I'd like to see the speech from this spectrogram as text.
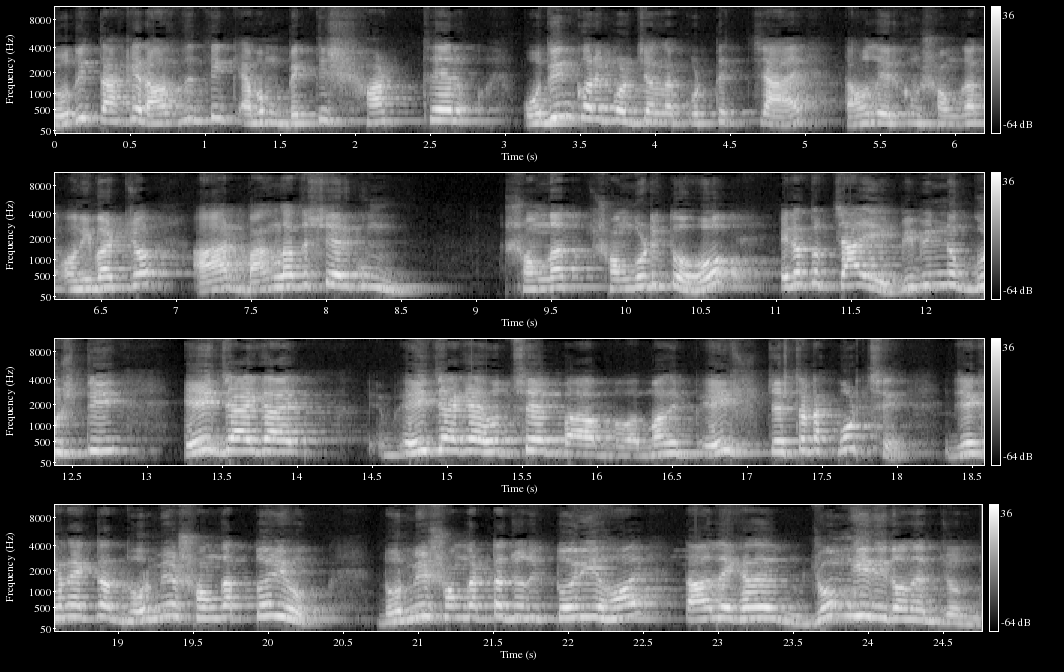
যদি তাকে রাজনৈতিক এবং ব্যক্তি স্বার্থের অধীন করে পরিচালনা করতে চায়, তাহলে এরকম সংঘাত অনিবার্য। আর বাংলাদেশে এরকম সংঘাত সংগঠিত হোক, এটা তো চাই। বিভিন্ন গোষ্ঠী এই জায়গায় এই জায়গায় হচ্ছে মানে এই চেষ্টাটা করছে যে এখানে একটা ধর্মীয় সংঘাত তৈরি হোক। ধর্মীয় সংঘাতটা যদি তৈরি হয়, তাহলে এখানে জঙ্গি নিধনের জন্য।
